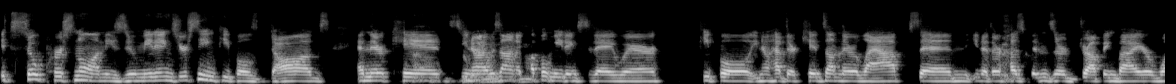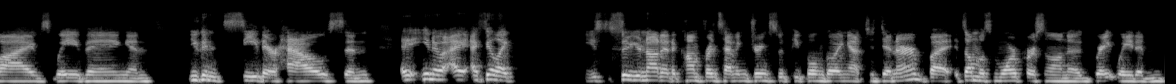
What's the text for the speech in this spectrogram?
it's so personal on these Zoom meetings. You're seeing people's dogs and their kids. You know, I was on a couple meetings today where people, you know, have their kids on their laps and, you know, their husbands are dropping by or wives waving and you can see their house. And, eh, you know, I, I feel like you, so you're not at a conference having drinks with people and going out to dinner, but it's almost more personal and a great way to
